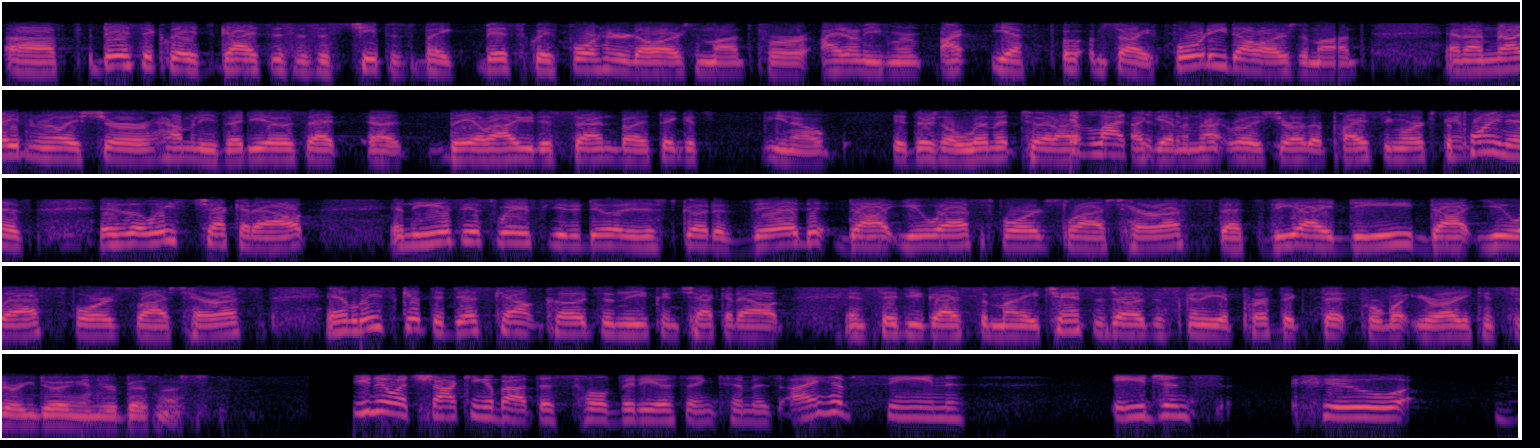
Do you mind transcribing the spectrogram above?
uh, basically, it's guys. This is as cheap as like basically four hundred dollars a month for I don't even I, yeah I'm sorry forty dollars a month, and I'm not even really sure how many videos that uh, they allow you to send, but I think it's you know if there's a limit to it. I, again, I'm not really sure how the pricing works. The point is, is at least check it out. And the easiest way for you to do it is just go to vid.us forward slash Harris. That's vid.us forward slash Harris. And at least get the discount codes and then you can check it out and save you guys some money. Chances are this is going to be a perfect fit for what you're already considering doing in your business. You know what's shocking about this whole video thing, Tim, is I have seen agents who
